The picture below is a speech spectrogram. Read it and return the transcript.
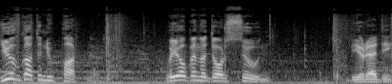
You've got a new partner. We open the door soon. Be ready.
